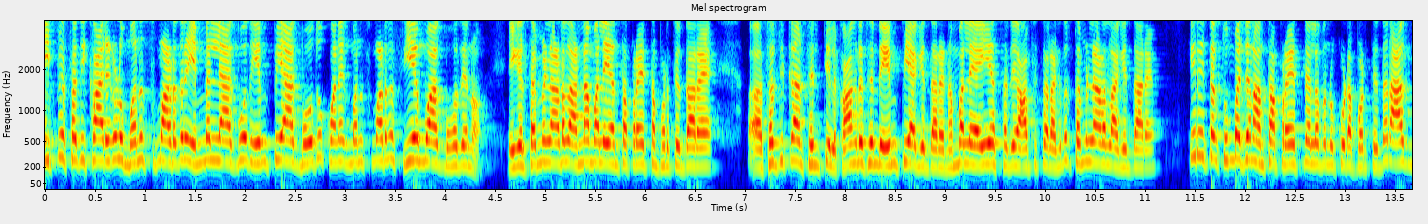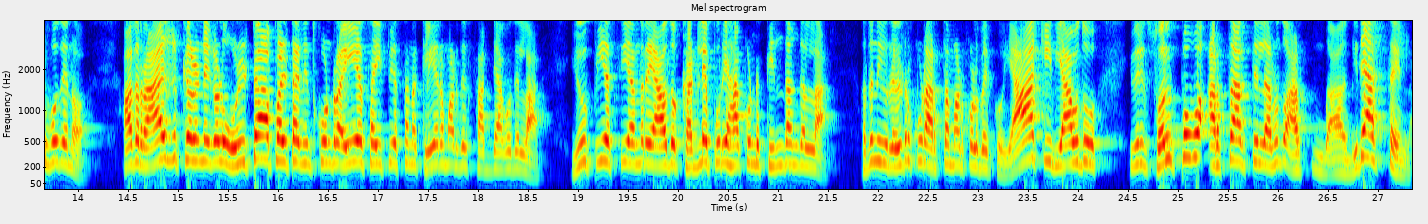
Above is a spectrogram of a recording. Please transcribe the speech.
I P S ಅಧಿಕಾರಿಗಳು ಮನಸ್ಸು ಮಾಡಿದ್ರೆ ಎಂ ಎಲ್ ಎ ಆಗ್ಬೋದು, ಎಂ ಪಿ ಆಗ್ಬೋದು, ಕೊನೆಗೆ ಮನಸ್ಸು ಮಾಡಿದ್ರೆ ಸಿ ಎಂ ಆಗ್ಬಹುದೇನೋ ಈಗ ತಮಿಳುನಾಡದ ಅಣ್ಣಾಮಲೈ ಅಂತ ಪ್ರಯತ್ನ ಪಡ್ತಿದ್ದಾರೆ. ಸಸಿಕಾಂತ್ ಸೆಂಥಿಲ್ ಕಾಂಗ್ರೆಸ್ಸಿಂದ ಎಂ ಪಿ ಆಗಿದ್ದಾರೆ. ನಮ್ಮಲ್ಲಿ ಐ ಎಸ್ ಅದೇ ಆಫೀಸರ್ ಆಗಿದ್ರು ತಮಿಳುನಾಡಲ್ಲಿ ಆಗಿದ್ದಾರೆ ಈ ರೀತಿಯಾಗಿ ತುಂಬಾ ಜನ ಅಂತ ಪ್ರಯತ್ನ ಎಲ್ಲವನ್ನು ಕೂಡ ಪಡ್ತಿದ್ದಾರೆ. ಆಗಬಹುದೇನೋ. ಆದ್ರೆ ರಾಜಕಾರಣಿಗಳು ಉಲ್ಟಾ ಪಲ್ಟಾ ನಿಂತ್ಕೊಂಡ್ರು I S, I P S ಅನ್ನ ಕ್ಲಿಯರ್ ಮಾಡೋದಕ್ಕೆ ಸಾಧ್ಯ ಆಗೋದಿಲ್ಲ. ಯು ಪಿ ಎಸ್ ಸಿ ಅಂದ್ರೆ ಯಾವುದೋ ಕಡಲೆಪುರಿ ಹಾಕೊಂಡು ತಿಂದಂಗಲ್ಲ. ಅದನ್ನು ಇವರೆಲ್ಲರೂ ಕೂಡ ಅರ್ಥ ಮಾಡ್ಕೊಳ್ಬೇಕು. ಯಾಕೆ ಇದು ಯಾವುದು ಇವ್ರಿಗೆ ಸ್ವಲ್ಪವೂ ಅರ್ಥ ಆಗ್ತಿಲ್ಲ ಅನ್ನೋದು ಅರ್ಥ ಇದೇ ಆಗ್ತಾ ಇಲ್ಲ.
